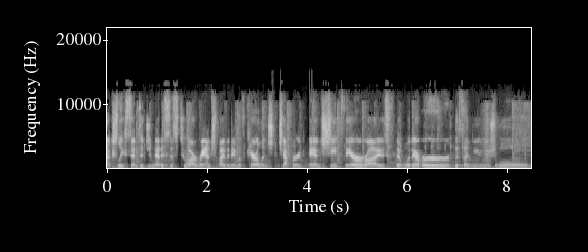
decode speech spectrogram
actually sent a geneticist to our ranch by the name of Carolyn Shepard, and she theorized that whatever this unusual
